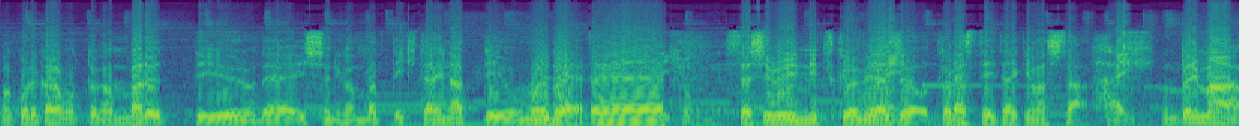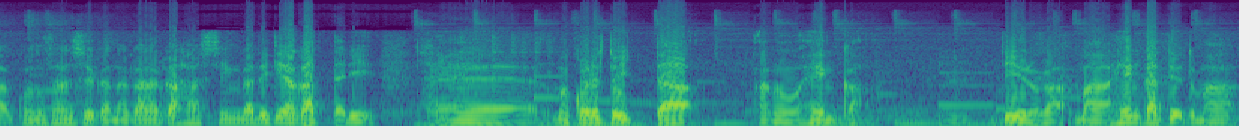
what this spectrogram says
まあ、これからもっと頑張るっていうので一緒に頑張っていきたいなっていう思いで、えーいい。表現です久しぶりにつくよみラジオを撮らせていただきました、はい。本当にまあこの3週間なかなか発信ができなかったり、えーまあ、これといったあの変化うんっていうのが、まあ、変化っていうとまあ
